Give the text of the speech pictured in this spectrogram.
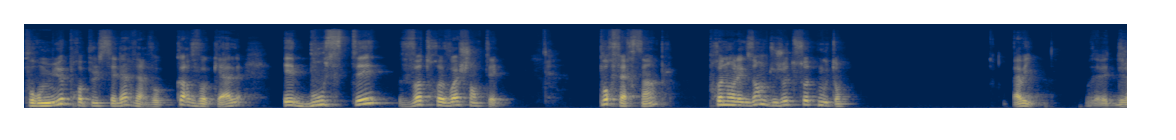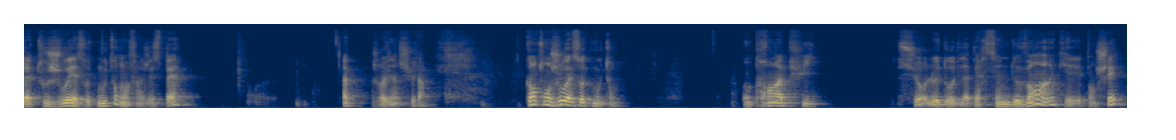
pour mieux propulser l'air vers vos cordes vocales et booster votre voix chantée. Pour faire simple, prenons l'exemple du jeu de saute-mouton. Ah oui, vous avez déjà tous joué à saute-mouton, enfin j'espère. Hop, je reviens, je suis là. Quand on joue à saute-mouton, on prend appui sur le dos de la personne devant, hein, qui est penchée.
